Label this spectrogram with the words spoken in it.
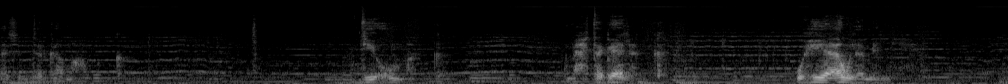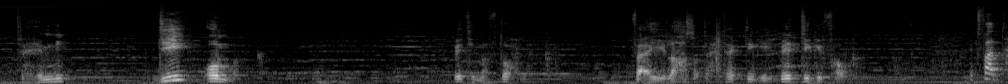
لازم ترجع مع أمك دي أمك محتاجالك وهي اولى مني فاهمني دي أمك بيتي مفتوح لك في أي لحظة تحتاج تيجي البيت تيجي فورا. اتفضل.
